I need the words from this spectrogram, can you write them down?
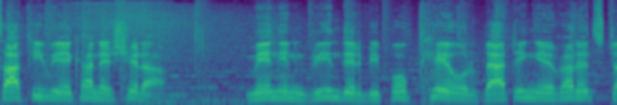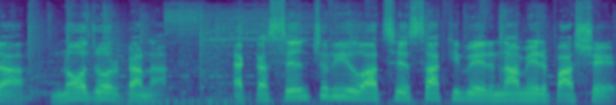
সাকিব এখানে সেরা। মেন ইন গ্রিনদের বিপক্ষে ওর ব্যাটিং এভারেজটা নজর টানা। একটা সেঞ্চুরিও আছে সাকিবের নামের পাশে।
